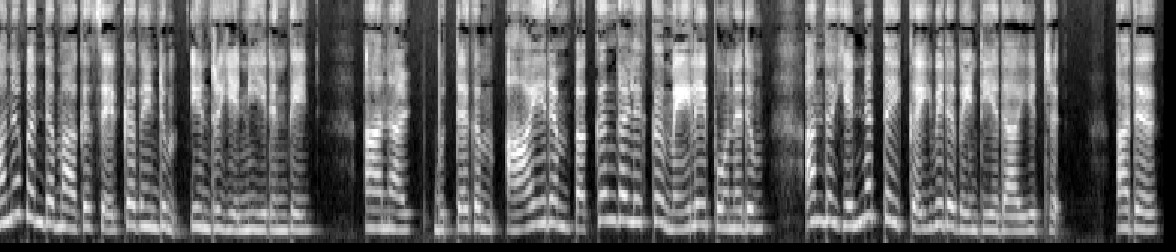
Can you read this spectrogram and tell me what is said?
அனுபந்தமாக சேர்க்க வேண்டும் என்று எண்ணியிருந்தேன். ஆனால் புத்தகம் ஆயிரம் பக்கங்களுக்கு மேலே போனதும் அந்த எண்ணத்தை கைவிட வேண்டியதாயிற்று. அது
